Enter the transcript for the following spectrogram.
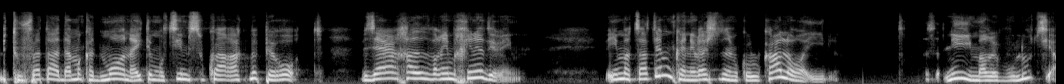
בתקופת האדם הקדמון הייתם מוצאים סוכר רק בפירות, וזה היה אחד הדברים הכי נדירים. ואם מצאתם, כנראה שזה מקולקל או רעיל. אז אני, עם הרבולוציה,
